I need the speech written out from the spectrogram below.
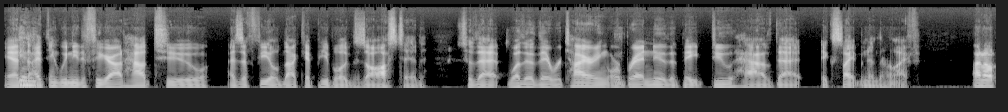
And I think we need to figure out how to, as a field, not get people exhausted so that whether they're retiring or brand new, that they do have that excitement in their life. And I'll,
